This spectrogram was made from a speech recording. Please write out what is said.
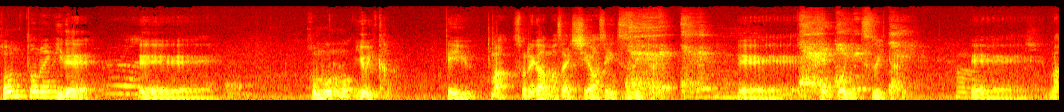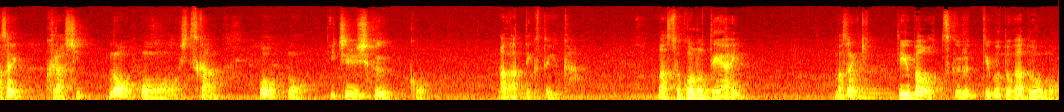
本当の意味で、えー本物の良い家具っていう、まあ、それがまさに幸せに続いたり、えー健康に続いたり。うん。えーまさに暮らしのお質感をもう著しくこう上がっていくというか、まあ、そこの出会いまさにうんっていう場を作るっていうことがどうも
